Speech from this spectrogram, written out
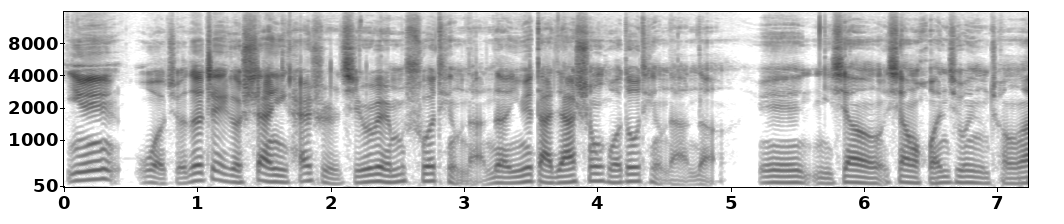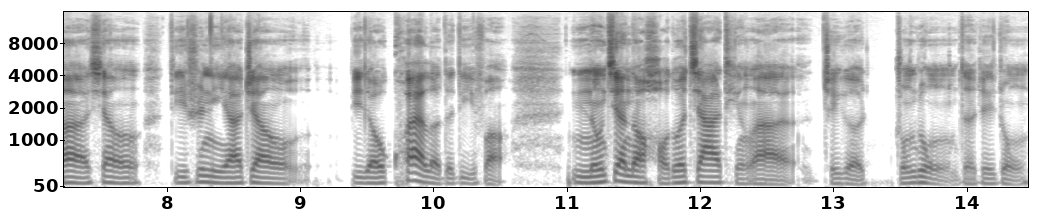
因为我觉得这个善意开始，其实为什么说挺难的？因为大家生活都挺难的。因为你像像环球影城啊，像迪士尼啊这样比较快乐的地方，你能见到好多家庭啊，这个种种的这种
